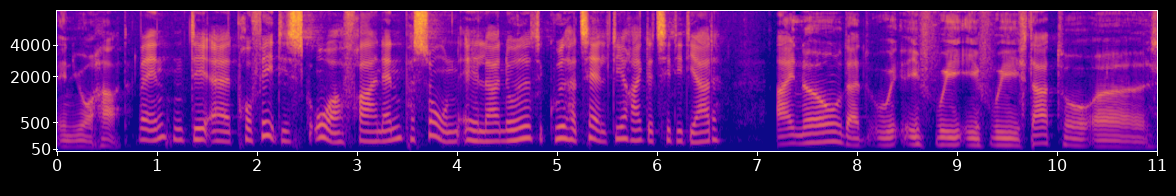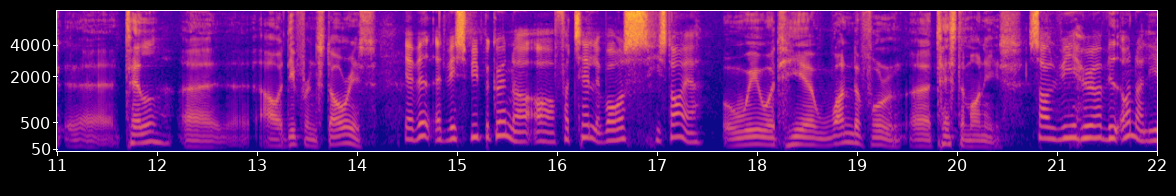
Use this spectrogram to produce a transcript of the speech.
in your heart. Hvad enten det er et profetisk ord fra en anden person, eller noget, Gud har talt direkte til dit hjerte. I know that we, if we if we start to uh, uh, tell uh, our different stories, Jeg ved, at hvis vi begynder at fortælle vores historier, we would hear wonderful uh, testimonies, så vil vi høre vidunderlige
